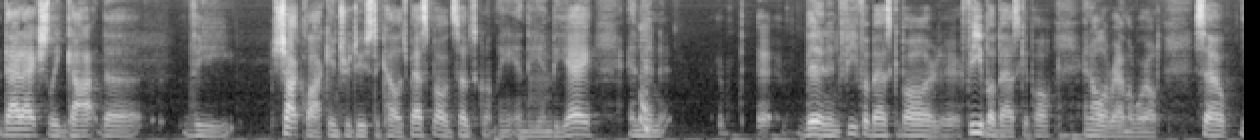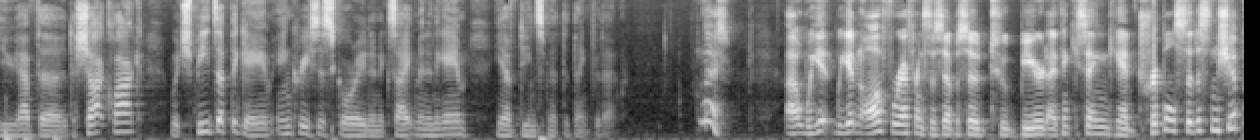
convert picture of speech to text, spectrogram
that actually got the the shot clock introduced to college basketball and subsequently in the NBA, and then uh, then in FIFA basketball or FIBA basketball and all around the world. So you have the the shot clock, which speeds up the game, increases scoring and excitement in the game. You have Dean Smith to thank for that. Nice. Uh, we get we get an off reference this episode to Beard. I think he's saying he had triple citizenship,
